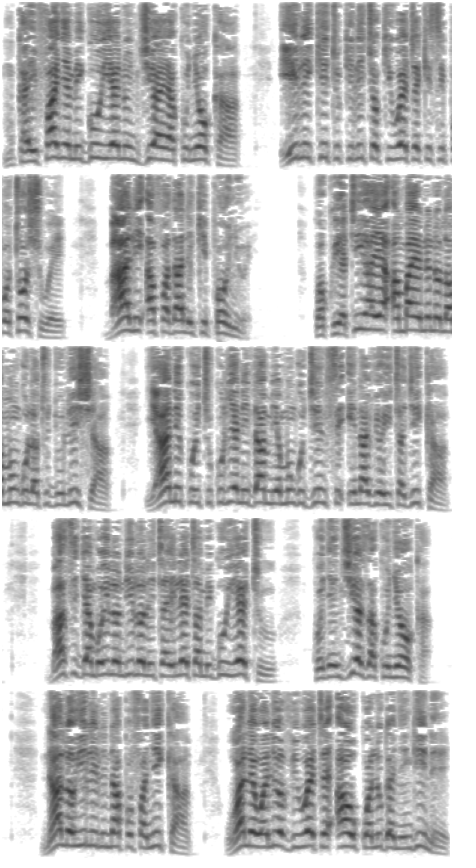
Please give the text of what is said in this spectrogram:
mkaifanye miguu yenu njia ya kunyoka ili kitu kilicho kiwete kisipotoshwe bali afadhali kiponywe. Kwa kuyatii haya ambayo neno la mungu latujulisha yani kuichukulia nidhamu ya mungu jinsi inavyohitajika basi jambo hilo ndilo litaileta miguu yetu kwenye njia za kunyoka. Nalo hili linapofanyika wale walioviwete au kwa lugha nyingine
